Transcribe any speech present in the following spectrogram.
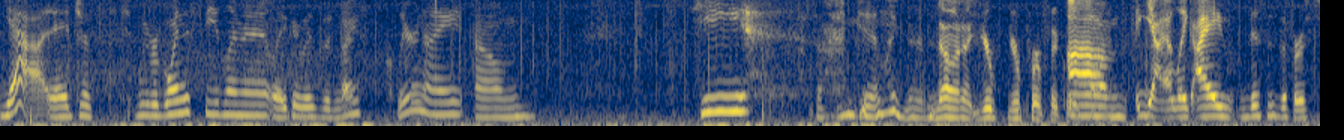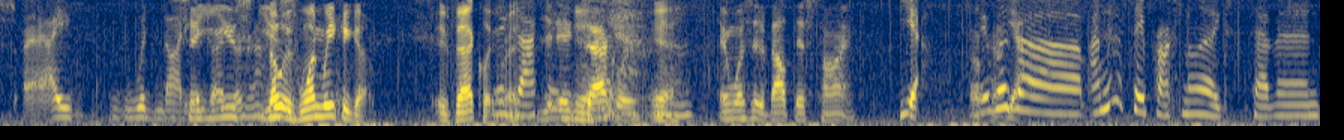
yeah, it just we were going the speed limit. Like it was a nice, clear night. Um, he, sorry, I'm getting like nervous. No, no, you're you're perfectly fine. Um, yeah, like I, this is the first. I I would not So even drive you- around. So it was one week ago. Exactly, right? Exactly. Yeah, exactly. Yeah. And was it about this time? Yeah, Okay. It was. Yeah. Uh, I'm gonna say approximately like seven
